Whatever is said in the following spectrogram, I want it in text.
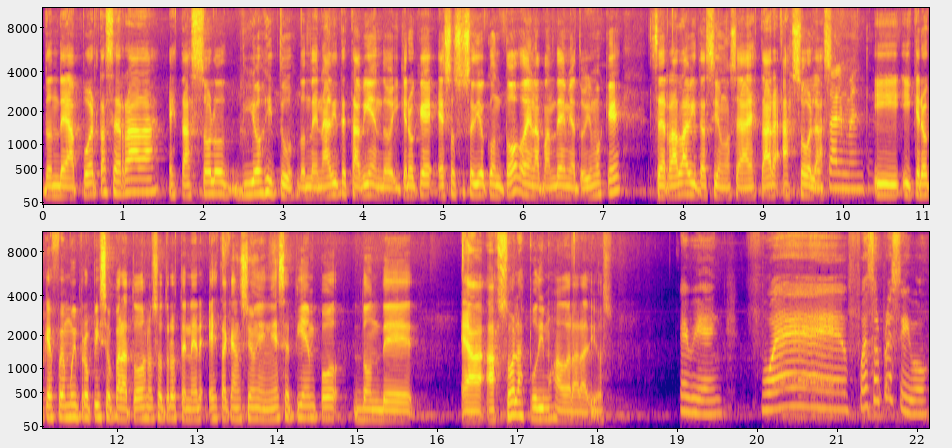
donde a puerta cerrada está solo Dios y tú, donde nadie te está viendo. Y creo que eso sucedió con todo en la pandemia. Tuvimos que cerrar la habitación, o sea, estar a solas. Totalmente. Y, creo que fue muy propicio para todos nosotros tener esta canción en ese tiempo donde a, solas pudimos adorar a Dios. Qué bien. Fue, fue sorpresivo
